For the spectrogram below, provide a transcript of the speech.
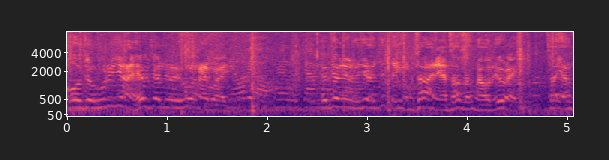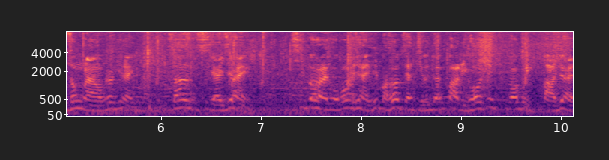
我做嗰啲真系香蕉呢，好大胃。香蕉呢，你真係用叉嚟，炒上頭料嚟，炒洋葱嚟，我講起嚟，炒時係真係，四包嚟五包真係，一百塊隻條就百二塊，即係會爆出嚟。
